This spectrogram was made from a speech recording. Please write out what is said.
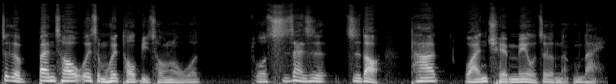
这个班超为什么会投笔从戎？我我实在是知道他完全没有这个能耐，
